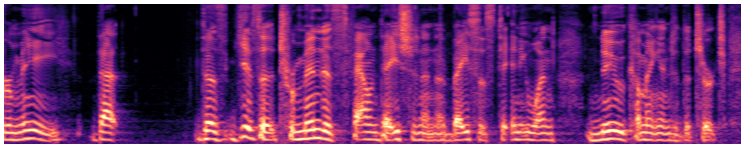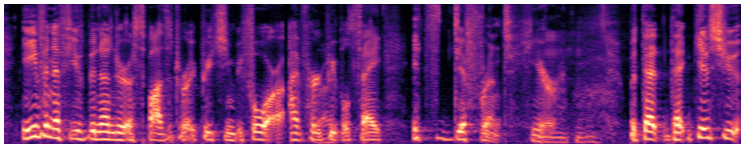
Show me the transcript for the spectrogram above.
For me, that does gives a tremendous foundation and a basis to anyone new coming into the church. Even if you've been under expository preaching before, I've heard people say it's different here. Mm-hmm. But that that gives you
